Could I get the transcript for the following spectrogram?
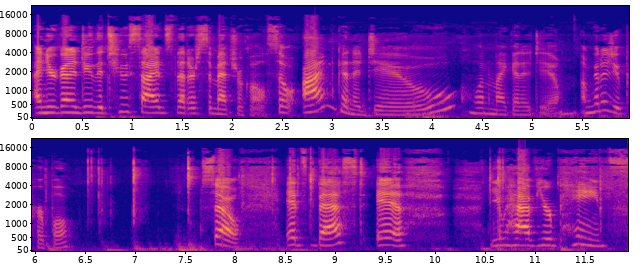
and you're going to do the two sides that are symmetrical. So I'm going to do, what am I going to do? I'm going to do purple. So it's best if you have your paints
